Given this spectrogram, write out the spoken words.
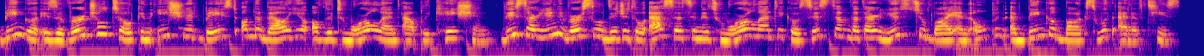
Bingo is a virtual token issued based on the value of the Tomorrowland application. These are universal digital assets in the Tomorrowland ecosystem that are used to buy and open a Bingo box with NFTs,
